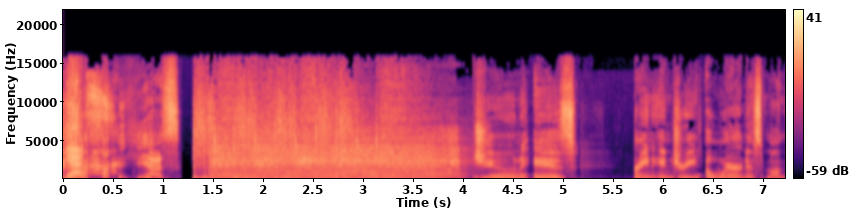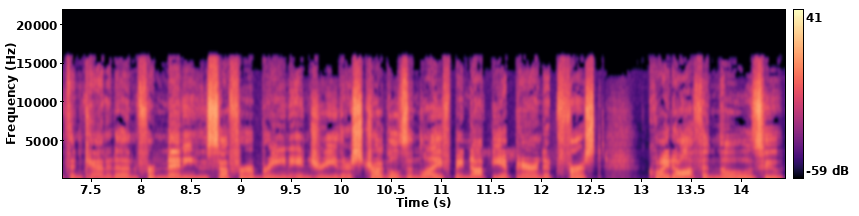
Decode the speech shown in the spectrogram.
Yes. yes. June is Brain Injury Awareness Month in Canada, and for many who suffer a brain injury, their struggles in life may not be apparent at first. Quite often, those who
